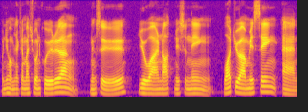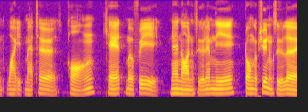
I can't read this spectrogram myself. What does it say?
วันนี้ผมอยากจะมาชวนคุยเรื่อง หนังสือ You Are Not Listening What You Are Missing and Why It Matters ของเคทเมอร์ฟีแน่นอนหนังสือเล่มนี้ ตรงกับชื่อหนังสือเลย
